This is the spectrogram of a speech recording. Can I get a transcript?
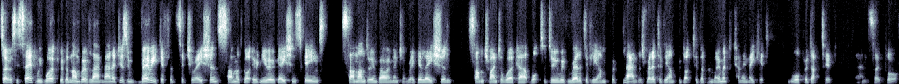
So as I said, we've worked with a number of land managers in very different situations. Some have got new irrigation schemes, some under environmental regulation, some trying to work out what to do with relatively land that's relatively unproductive at the moment. Can they make it more productive and so forth?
